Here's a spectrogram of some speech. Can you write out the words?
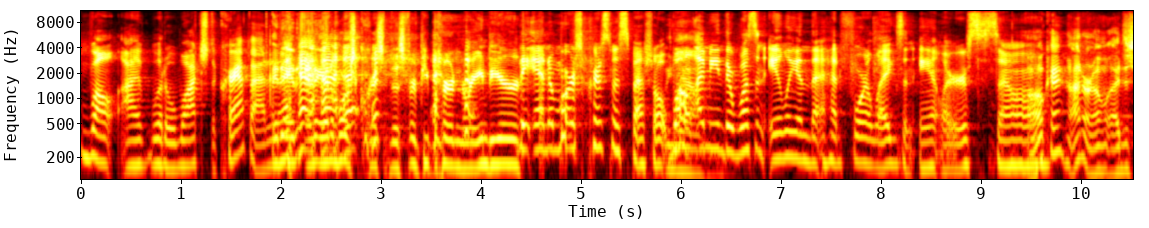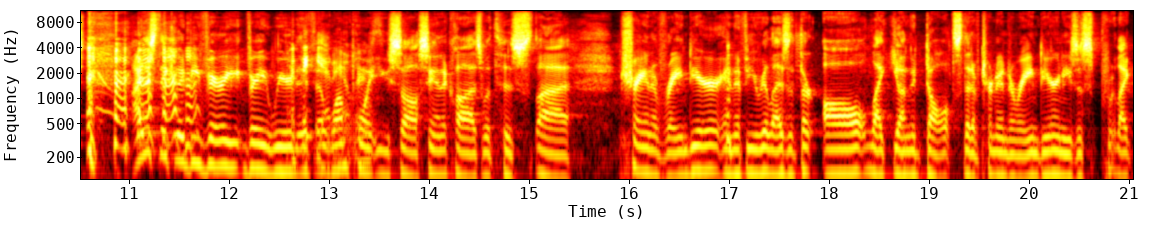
Well, I would have watched the crap out of And, that. and, and Animorphs Christmas for people turning reindeer. the Animorphs Christmas special. Well, Yeah. I mean, there was an alien that had four legs and antlers, so Okay, I don't know. I just, I just think it would be very, very weird if at one antlers. point you saw Santa Claus with his uh, train of reindeer, and if you realize that they're all like young adults that have turned into reindeer, and he's just like,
